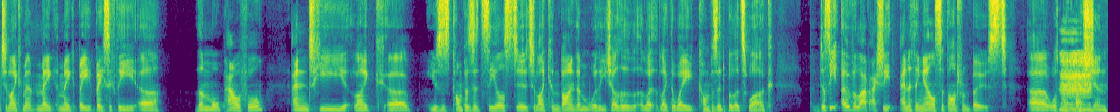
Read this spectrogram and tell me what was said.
to like make make basically uh, them more powerful, and he like uh, uses composite seals to to like combine them with each other, like, like the way composite bullets work. Does he overlap actually anything else apart from boost? Uh, was my mm. question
